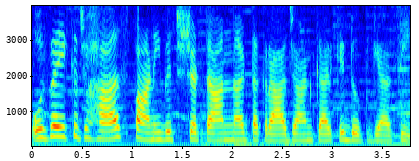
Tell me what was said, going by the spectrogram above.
ਉਸ ਦਾ ਇੱਕ ਜਹਾਜ਼ ਪਾਣੀ ਵਿੱਚ ਚਟਾਨ ਨਾਲ ਟਕਰਾ ਜਾਣ ਕਰਕੇ ਡੁੱਬ ਗਿਆ ਸੀ।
